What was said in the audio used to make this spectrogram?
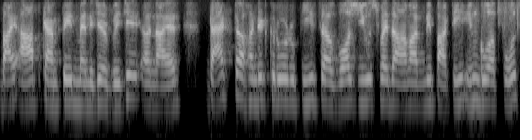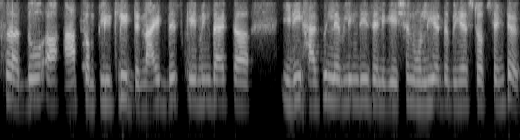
by AAP campaign manager Vijay Nair, that 100 crore rupees was used by the Aam Aadmi Party in Goa polls, though AAP completely denied this, claiming that ED has been leveling these allegations only at the behest of Centre.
